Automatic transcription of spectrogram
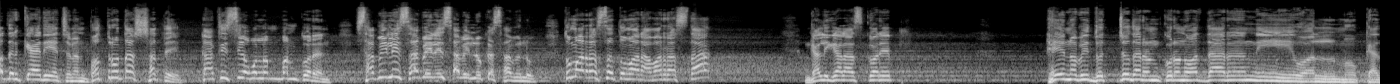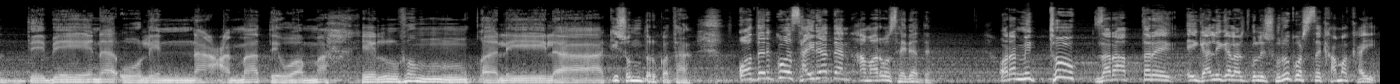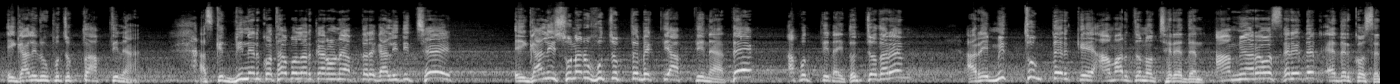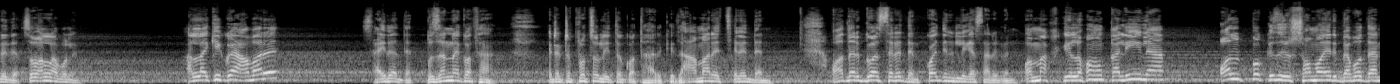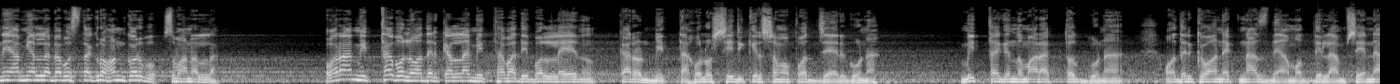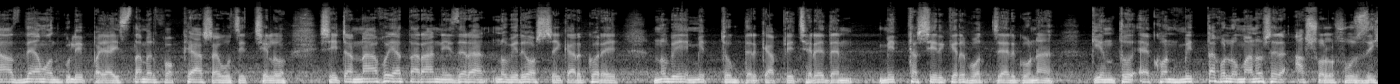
ওদেরকে এড়িয়ে চলেন ভদ্রতার সাথে কাটিসি অবলম্বন করেন। সাবিলি সাবিলি, সাবিলুকা, সাবিলু, তোমার রাস্তা, তোমার আমার রাস্তা। গালিগালাজ করে, হে নবী, ধৈর্য ধারণ করুন ওয়াদারনি ওয়াল মুকাদ্দিবিনা, উলিন না'মাতি ওয়া মাহহিলহুম কালিলা। কি সুন্দর কথা। ওদেরকেও সাইরা দেন, আমারও সাইরা দেন। ওরা মিথ্যুক, যারা আপনারে এই গালিগালাজগুলি শুরু করছে খামা খাই এই গালির উপযুক্ত আপনি না। আজকে দিনের কথা বলার কারণে আপনারা গালি দিচ্ছে। এই গালি শোনার উপযুক্ত ব্যক্তি আপনি না। দেখ, আপত্তি নাই, ধৈর্য ধরেন। আর এই মিথ্যুকদেরকে আমার জন্য ছেড়ে দেন। আমি আরও ছেড়ে দেন, এদেরকেও ছেড়ে দেন। আল্লাহ বলেন। আল্লাহ কি কয়, আমারে সাইরা দেন। বুঝেন না কথা? এটা একটা প্রচলিত কথা আর কি, যে আমারে ছেড়ে দেন। ওদের ওদেরকেও ছেড়ে দেন। কয়দিনের লিগে ছাড়বেন? অমাকিল কালিলা। অল্প কিছু সময়ের ব্যবধানে আমি আল্লাহ ব্যবস্থা গ্রহণ করব। সুমান আল্লাহ ওরা মিথ্যা বলে, ওদেরকে আল্লাহ মিথ্যাবাদী বললেন। কারণ মিথ্যা হলো শিরকের সমপর্যায়ের গুণা। মিথ্যা কিন্তু মারাত্মক গুণা। ওদেরকে অনেক নাজ নেয়ামত দিলাম। সে নাজ নেয়ামতগুলি পাইয়া ইসলামের পক্ষে আসা উচিত ছিল। সেটা না হইয়া তারা নিজেরা নবীর অস্বীকার করে, নবী মিথ্যুকদেরকে আপনি ছেড়ে দেন। মিথ্যা শিরকের পর্যায়ের গুণা। কিন্তু এখন মিথ্যা হলো মানুষের আসল ফুজি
